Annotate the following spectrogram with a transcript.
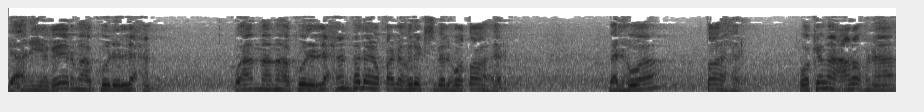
يعني غير مأكول اللحم. وأما مأكول اللحم فلا يقال له ركس بل هو طاهر. بل هو طاهر. وكما عرفنا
